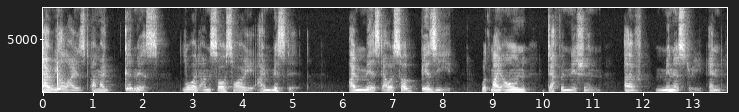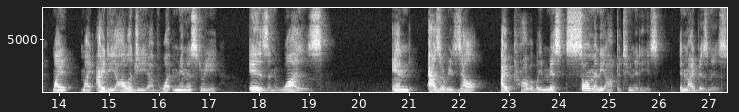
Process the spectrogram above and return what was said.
I realized, oh my goodness, Lord, I'm so sorry. I missed it. I missed. I was so busy with my own definition of ministry and my my ideology of what ministry is and was. And as a result, I probably missed so many opportunities in my business.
